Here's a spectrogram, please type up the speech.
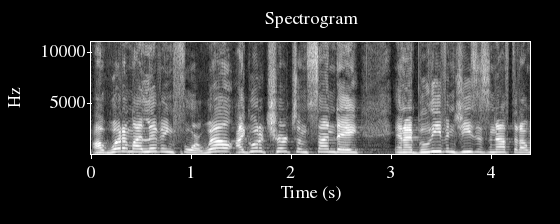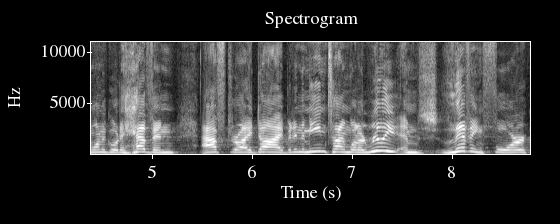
Uh, what am I living for? Well, I go to church on Sunday and I believe in Jesus enough that I want to go to heaven after I die. But in the meantime, what I really am living for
